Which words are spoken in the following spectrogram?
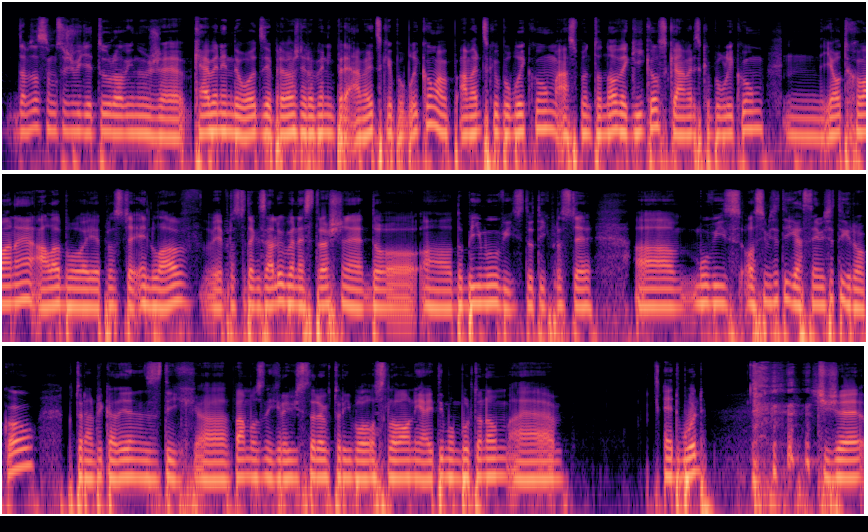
tam zase musíš vidieť tú rovinu, že Cabin in the Woods je prevažne robený pre americké publikum a americké publikum, aspoň to nové geekovské americké publikum mm, je odchované, alebo je proste in love, je proste tak zalúbené strašne do, uh, do B-movies, do tých proste uh, movies 80 a 70 rokov, ktoré napríklad jeden z tých uh, famozných režisérov, ktorý bol oslovovaný aj Timom Burtonom, uh, Ed Wood, Čiže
